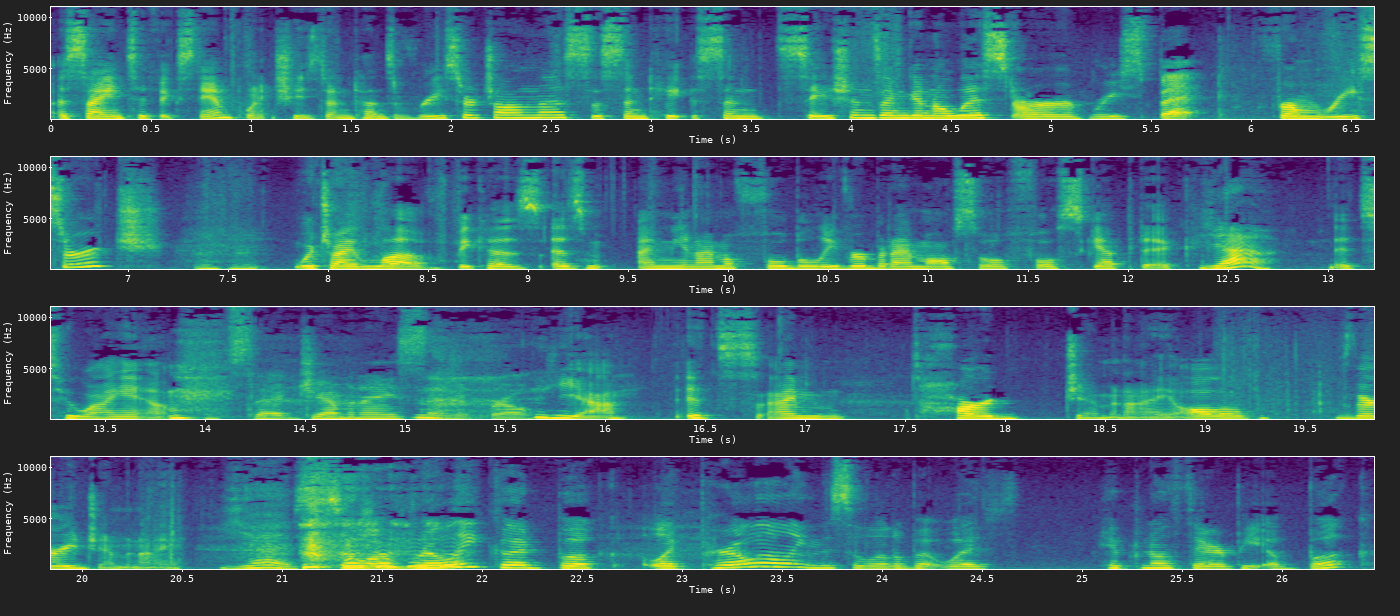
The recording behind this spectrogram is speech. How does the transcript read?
a scientific standpoint. She's done tons of research on this. The senta- sensations I'm going to list are Respect. from research, mm-hmm. which I love because, as I mean, I'm a full believer, but I'm also a full skeptic. Yeah. It's who I am. It's that Gemini Senate, bro. Yeah, it's I'm hard Gemini, all very Gemini. Yes. So a really good book, like paralleling this a little bit with hypnotherapy, a book,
